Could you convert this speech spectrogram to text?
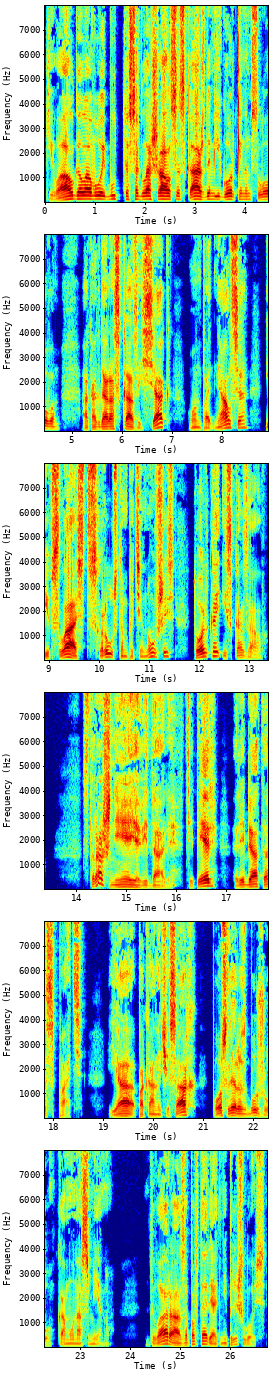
кивал головой, будто соглашался с каждым Егоркиным словом, а когда рассказ иссяк, он поднялся и, всласть с хрустом потянувшись, только и сказал. «Страшнее видали. Теперь Ребята, спать. Я пока на часах, после разбужу, кому на смену. Два раза повторять не пришлось.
